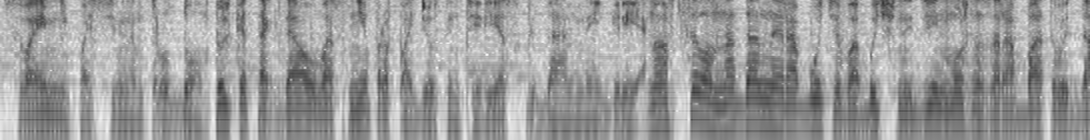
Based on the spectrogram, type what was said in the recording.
своим непосильным трудом. Только тогда у вас не пропадет интерес к данной игре. Ну а в целом на данной работе в обычный день можно зарабатывать до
